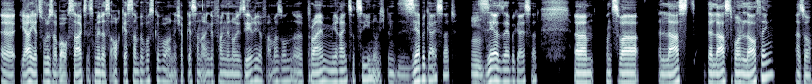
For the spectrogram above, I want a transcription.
Äh, ja, jetzt wo du es aber auch sagst, ist mir das auch gestern bewusst geworden. Ich habe gestern angefangen, eine neue Serie auf Amazon äh, Prime mir reinzuziehen und ich bin sehr begeistert. mh, Sehr, sehr begeistert. Ähm, und zwar Last, The Last One Laughing. Also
